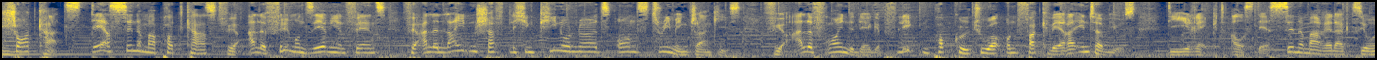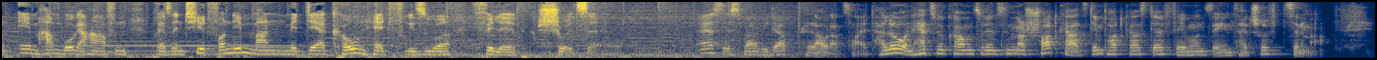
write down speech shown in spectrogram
Shortcuts, der Cinema-Podcast für alle Film- und Serienfans, für alle leidenschaftlichen Kinonerds und Streaming-Junkies, für alle Freunde der gepflegten Popkultur und verquerer Interviews. Direkt aus der Cinema-Redaktion im Hamburger Hafen, präsentiert von dem Mann mit der Conehead-Frisur, Philipp Schulze. Es ist mal wieder Plauderzeit. Hallo und herzlich willkommen zu den Cinema Shortcuts, dem Podcast der Film- und Serienzeitschrift Cinema.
